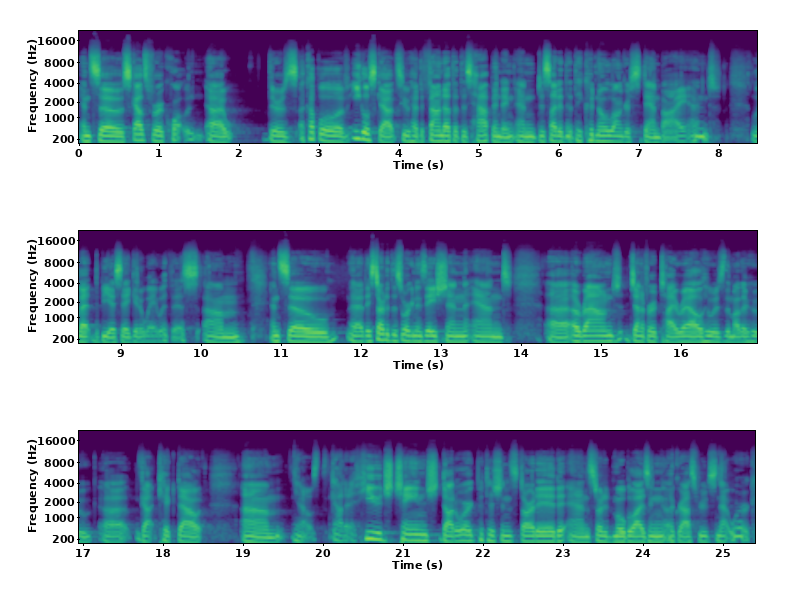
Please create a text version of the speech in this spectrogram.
And so Scouts for Equality, uh, there's a couple of Eagle Scouts who had found out that this happened and, and decided that they could no longer stand by and let the BSA get away with this. Um, and so uh, they started this organization, and uh, around Jennifer Tyrrell, who was the mother who uh, got kicked out, um, you know, got a huge change.org petition started and started mobilizing a grassroots network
